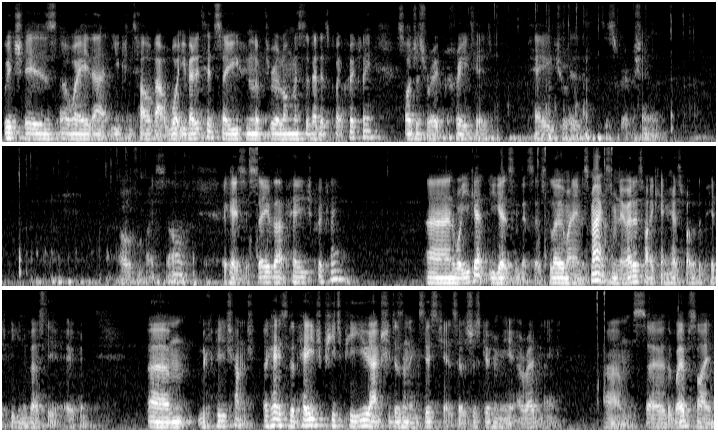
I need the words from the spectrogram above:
which is a way that you can tell about what you've edited so you can look through a long list of edits quite quickly. So I'll just write created page with description of myself. Okay, so save that page quickly. And what you get, you get something that says, hello, my name is Max, I'm a new editor, I came here as part of the P2P University Open um, Wikipedia Challenge. Okay, so the page P2PU actually doesn't exist yet, so it's just giving me a red link. Um, so the website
